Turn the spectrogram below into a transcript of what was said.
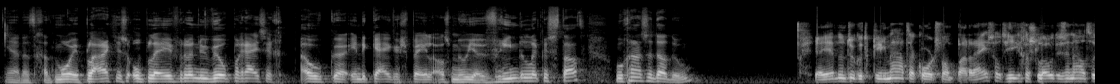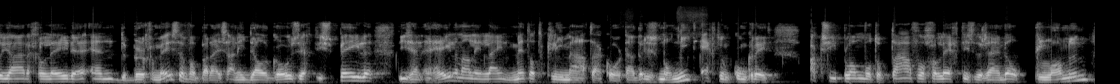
Ja, dat gaat mooie plaatjes opleveren. Nu wil Parijs zich ook eh, in de kijker spelen als milieuvriendelijke stad. Hoe gaan ze dat doen? Ja, je hebt natuurlijk het klimaatakkoord van Parijs, wat hier gesloten is een aantal jaren geleden. En de burgemeester van Parijs, Anne Hidalgo, zegt die spelen die zijn helemaal in lijn met dat klimaatakkoord. Nou, er is nog niet echt een concreet actieplan wat op tafel gelegd is. Er zijn wel plannen,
